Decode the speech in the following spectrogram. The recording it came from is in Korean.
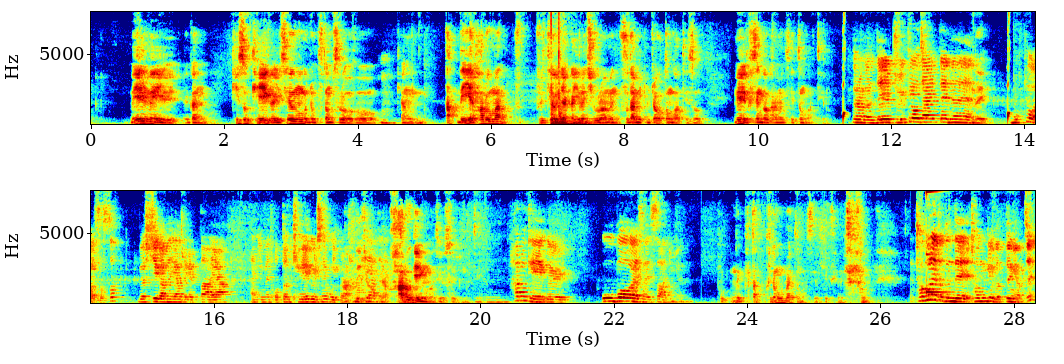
매일매일 약간 계속 계획을 세우는 건 좀 부담스러워서 음. 그냥 딱 내일 하루만 불- 불태우자 약간 이런 식으로 하면 부담이 좀 적었던 것 같아서 매일 그 생각을 하면서 했던 것 같아요. 그러면 내일 불태우자 할 때는 네, 목표가 있었어? 몇 시간을 해야 되겠다 야 아니면 어떤 계획을 세우고 이걸 아, 다 네, 해야 그냥 하루 계획만 세웠어요. 저는. 네. 음, 하루 계획을 오버해서 했어 아니면 뭐, 근데 딱 그 정도만 했던 것 같아요. 계획 세우는 거. 저번에도 근데 전교 몇 등이었지?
